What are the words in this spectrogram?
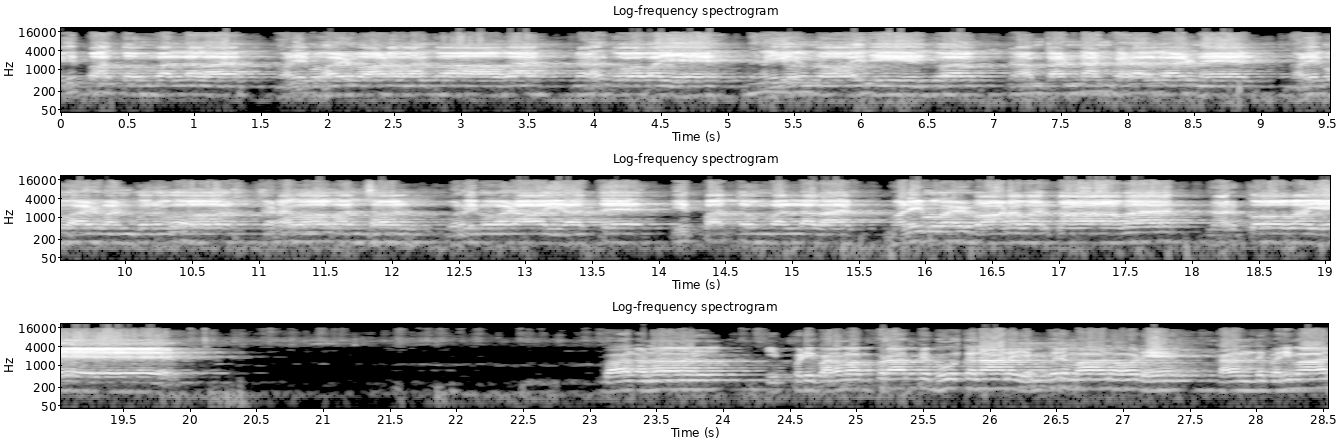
இப்பத்தும் வல்லவர் மலிபுகழ் வானவர் நற்கோவையே. நெடியும் நோய் தீர்க்கும் நம் கண்ணன் கடல்கள் மேல். மலிபுகழ்வன் குருகோர் சடகோவன் சொல் ஒளிபுகழாயிரத்து இப்பத்தும் வல்லவர் மலிபுகழ் வானவர் நற்கோவையே. பாலனாய் இப்படி பரமப்பிராப்பிய பூதனான எம்பெருமானோடு கலந்து பரிமாற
